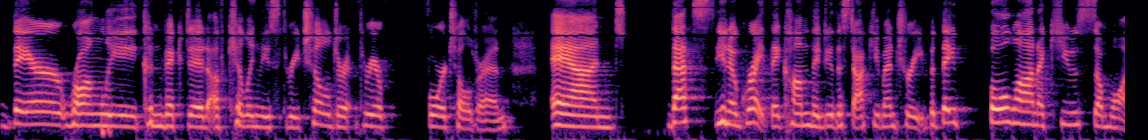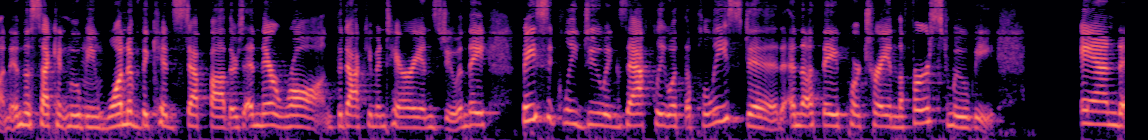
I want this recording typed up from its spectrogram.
they're wrongly convicted of killing these three children, three or four children. And that's, you know, great. They come, they do this documentary, but they full on accuse someone in the second movie, mm-hmm. one of the kids' stepfathers, and they're wrong. The documentarians do. And they basically do exactly what the police did and that they portray in the first movie. And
